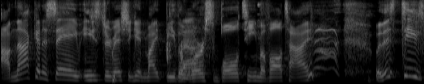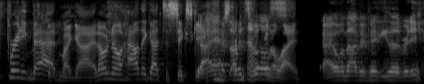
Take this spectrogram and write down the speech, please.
I'm not going to say Eastern Michigan might be the worst bowl team of all time, but this team's pretty bad, my guy. I don't know how they got to six games. I'm not going to lie. I will not be picking Liberty.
